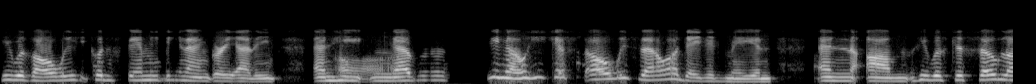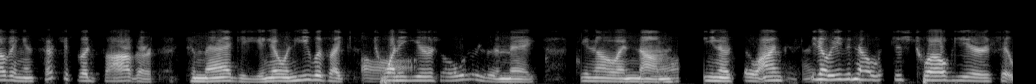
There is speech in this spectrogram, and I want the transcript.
he was always he couldn't stand me being angry at him, and he Aw. never, you know, he just always validated me, and and um he was just so loving and such a good father to Maggie, you know, and he was like Aw. 20 years older than me, you know, and um you know, so I'm, you know, even though it was just 12 years, it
